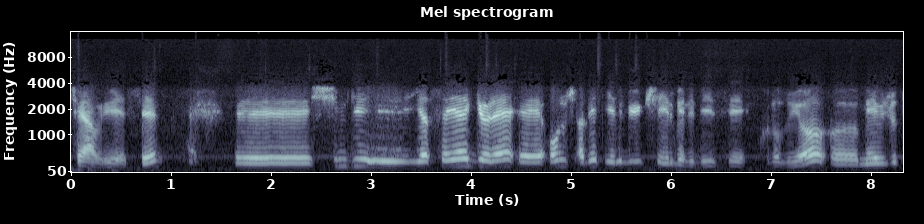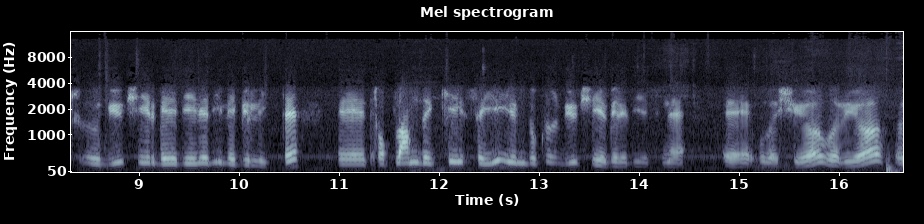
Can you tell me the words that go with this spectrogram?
ÇEAV üyesi. E, şimdi e, yasaya göre e, 13 adet yeni Büyükşehir Belediyesi kuruluyor. E, mevcut e, Büyükşehir Belediyeleriyle birlikte e, toplamdaki sayı 29 Büyükşehir Belediyesi'ne e, ulaşıyor, varıyor e,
